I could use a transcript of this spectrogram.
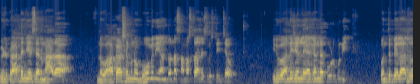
వీళ్ళు ప్రార్థన చేశారు నాదా నువ్వు ఆకాశమును భూమిని అందున్న సమస్తాన్ని సృష్టించావు. ఇదిగో అన్ని జనులు ఏకంగా కూడుకుని పొంతు పిలాదు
